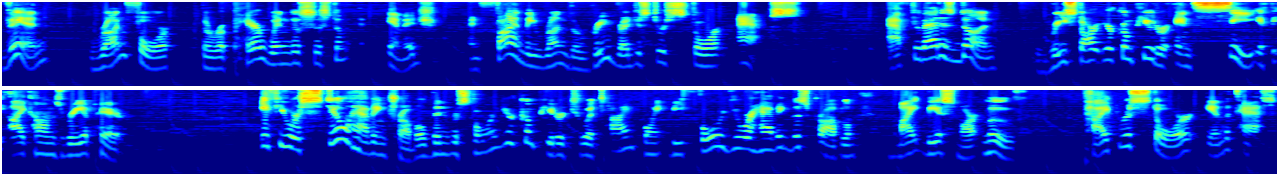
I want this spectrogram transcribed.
then run for the repair Windows system image, and finally run the re-register store apps. After that is done, restart your computer and see if the icons reappear. If you are still having trouble, then restoring your computer to a time point before you are having this problem might be a smart move. Type restore in the task.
